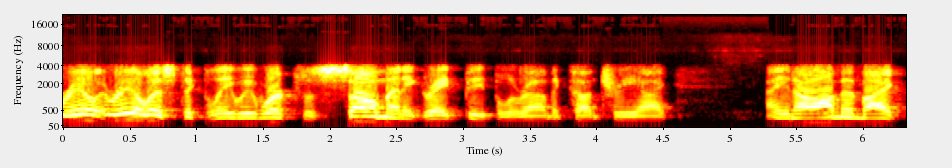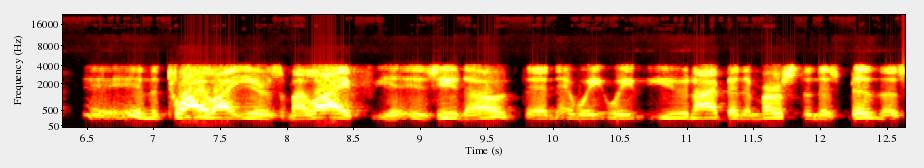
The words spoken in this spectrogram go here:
real realistically, we worked with so many great people around the country. I, I, you know, I'm in my in the twilight years of my life, as you know, and we we you and I have been immersed in this business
